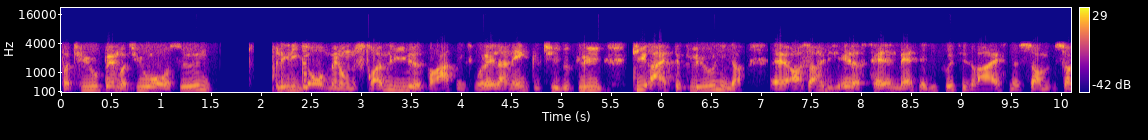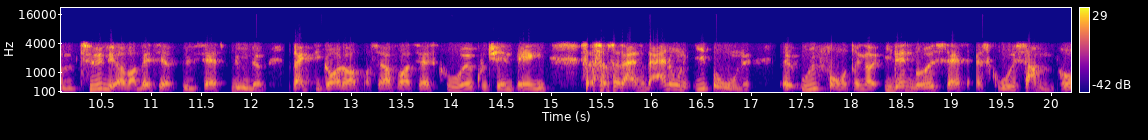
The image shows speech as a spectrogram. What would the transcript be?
for 20-25 år siden, fordi de går med nogle strømlignede forretningsmodeller, en enkelt type fly, direkte flyvninger, øh, og så har de ellers taget en masse af de fritidsrejsende, som, som tidligere var med til at fylde satsflyene rigtig godt op og sørge for, at SAS kunne, øh, kunne tjene penge. Så, så, så der, altså, der er nogle iboende øh, Øh, udfordringer i den måde, SAS er skruet sammen på.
